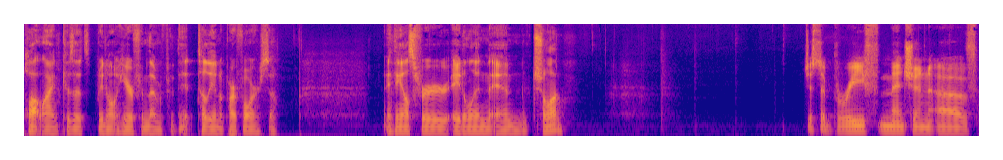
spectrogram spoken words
plot line because we don't hear from them for the till the end of part four. So, anything else for Adolin and Shallan? just a brief mention of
